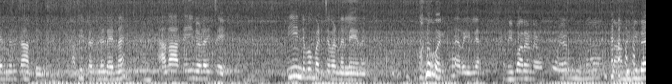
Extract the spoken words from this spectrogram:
കട്ടായോ? ഒരു താത്തയില്ലേ ആ സിറ്റൗട്ടിലുണ്ടായിരുന്നെ ആ താത്ത എന്നോട് ചോദിച്ചേ നീ എന്റെ ഒപ്പം പഠിച്ച പെണ്ണല്ലേ എന്ന്. ഒരിക്കലും അറിയില്ല. നീ പറയണ്ടേ ഗാന്ധിജിന്റെ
